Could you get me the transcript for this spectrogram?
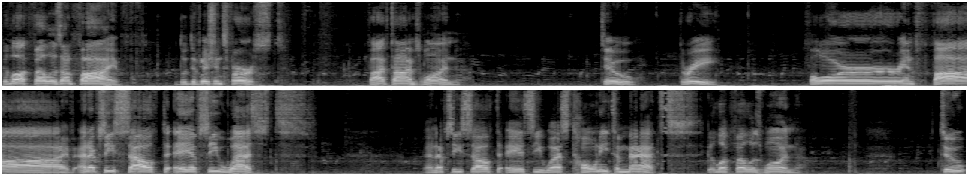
Good luck, fellas, on five. Blue Division's first. Five times. One, two, three, Four and five. NFC South to AFC West. NFC South to AFC West. Tony to Matt. Good luck, fellas. One, two,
